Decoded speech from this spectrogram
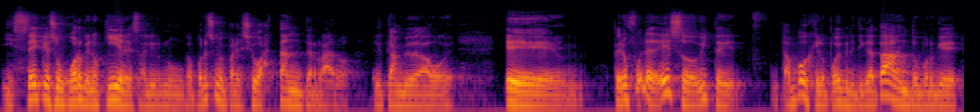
Y sé que es un jugador que no quiere salir nunca. Por eso me pareció bastante raro el cambio de Aboe. Eh, pero fuera de eso, viste, tampoco es que lo puede criticar tanto, porque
